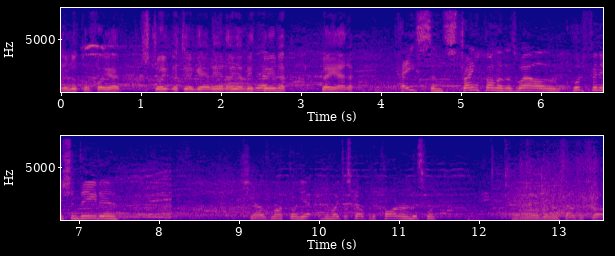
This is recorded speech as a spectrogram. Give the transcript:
You're looking for your striker to get in on your midfielder. Great header. Pace and strength on it as well. Good finish indeed. In. Shell's not done yet. They might just go for the corner in this one. Yeah, win themselves a throw.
